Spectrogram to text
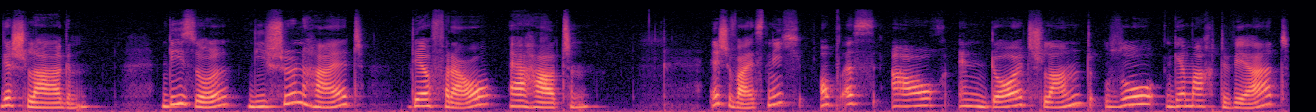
geschlagen. Die soll die Schönheit der Frau erhalten. Ich weiß nicht, ob es auch in Deutschland so gemacht wird,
